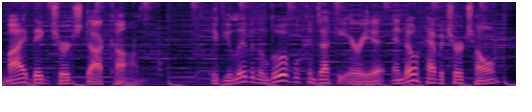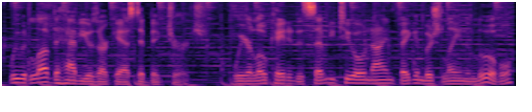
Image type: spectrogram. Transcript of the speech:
mybigchurch.com. If you live in the Louisville, Kentucky area and don't have a church home, we would love to have you as our guest at Big Church. We are located at 7209 Fegenbush Lane in Louisville,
